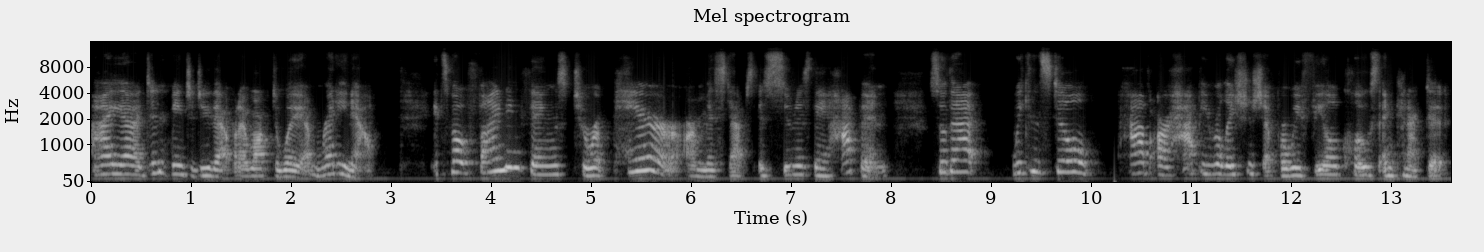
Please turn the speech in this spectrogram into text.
I uh, didn't mean to do that, but I walked away. I'm ready now. It's about finding things to repair our missteps as soon as they happen so that we can still have our happy relationship where we feel close and connected.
